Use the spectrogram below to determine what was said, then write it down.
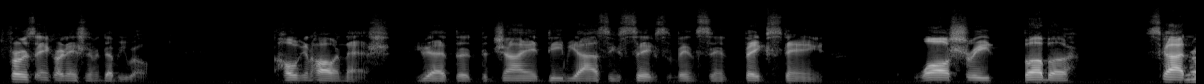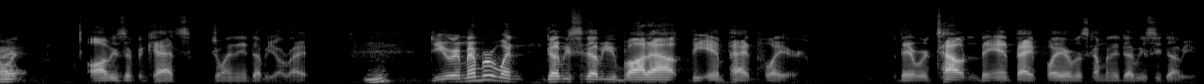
First incarnation of NWO, Hogan, Hall, and Nash. You had the the giant DiBiase Syxx, Vincent, Fake Sting, Wall Street, Bubba, Scott right. Norton, all these different cats joining the NWO, right? Mm-hmm. Do you remember when WCW brought out the Impact player. They were touting the Impact player was coming to WCW.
